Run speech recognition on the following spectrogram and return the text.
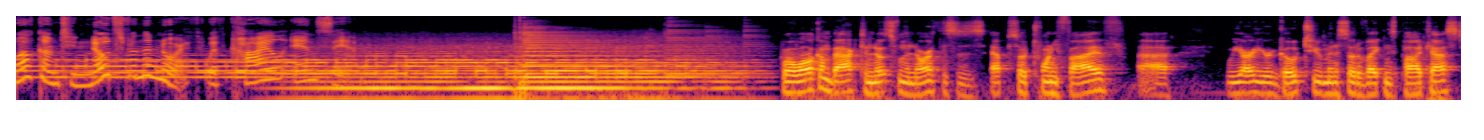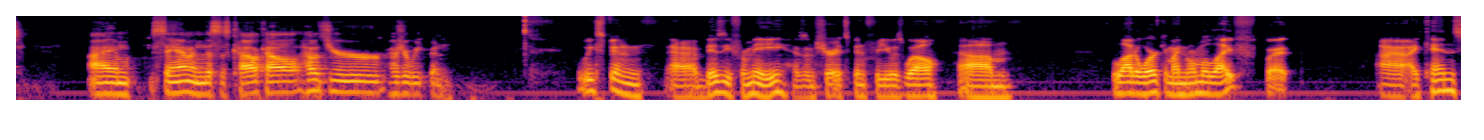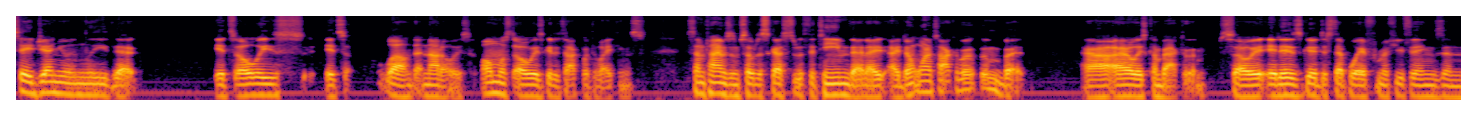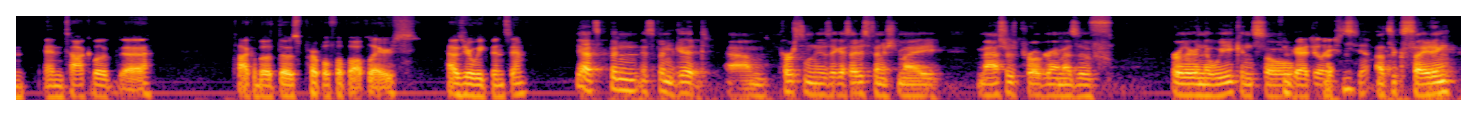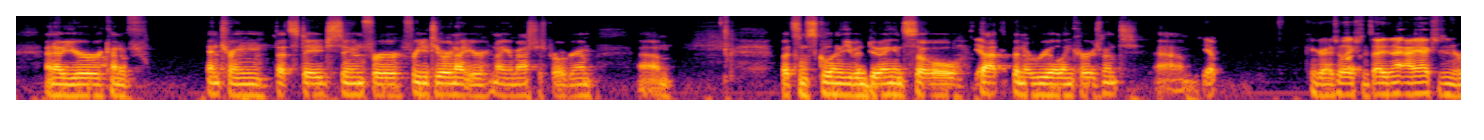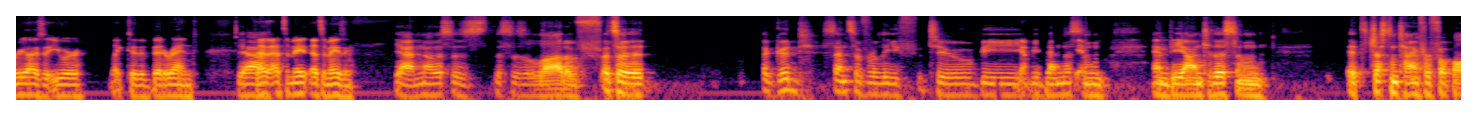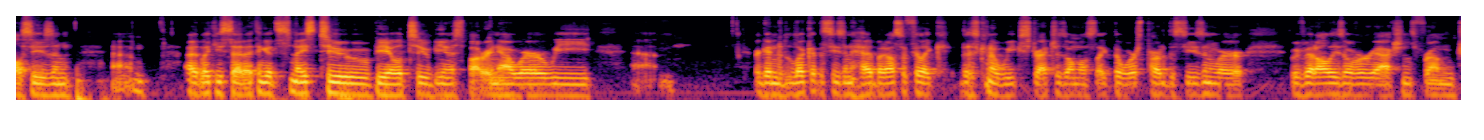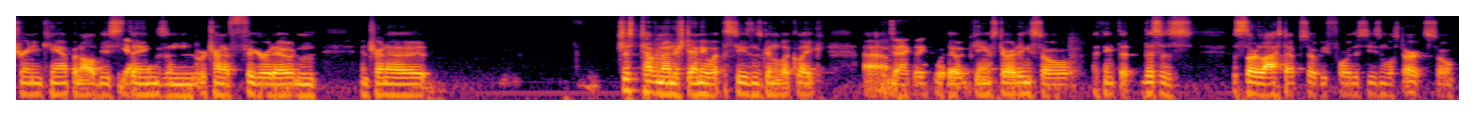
Welcome to Notes from the North with Kyle and Sam. Well, welcome back to Notes from the North. This is episode 25. Uh, we are your go to Minnesota Vikings podcast. I am Sam and this is Kyle. Kyle, how's your how's your week been? week's been uh, busy for me, as I'm sure it's been for you as well. Um, a lot of work in my normal life, but I, I can say genuinely that it's always it's well, not always, almost always good to talk about the Vikings. Sometimes I'm so disgusted with the team that I, I don't want to talk about them, but uh, I always come back to them. So it, it is good to step away from a few things and and talk about uh, talk about those purple football players. How's your week been, Sam? Yeah, it's been it's been good. Um, personally, I guess I just finished my master's program as of earlier in the week, and so congratulations. That's, yeah. that's exciting. I know you're kind of entering that stage soon for for you two, or not your not your master's program, um, but some schooling that you've been doing, and so yep. that's been a real encouragement. Um, yep. Congratulations! I I actually didn't realize that you were like to the bitter end. Yeah, that, that's amazing. That's amazing. Yeah, no, this is this is a lot of it's a a good sense of relief to be yep. be done this yep. and and be on to this and it's just in time for football season. Um, I, like you said, I think it's nice to be able to be in a spot right now where we um, are going to look at the season ahead, but I also feel like this kind of week stretch is almost like the worst part of the season where we've got all these overreactions from training camp and all these yep. things, and we're trying to figure it out and and trying to just have an understanding of what the season's going to look like um, exactly without game starting. So I think that this is this is our last episode before the season will start. So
